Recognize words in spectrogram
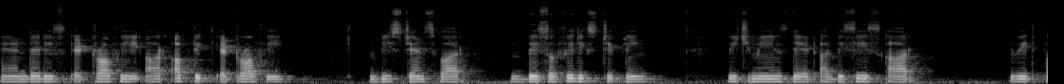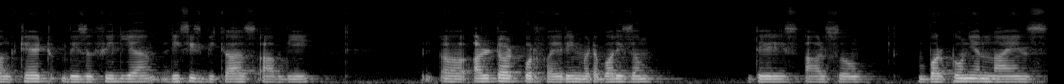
And there is atrophy or optic atrophy. B stands for basophilic stippling which means that RBCs are with punctate basophilia. This is because of the uh, altered porphyrin metabolism. There is also Burtonian lines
